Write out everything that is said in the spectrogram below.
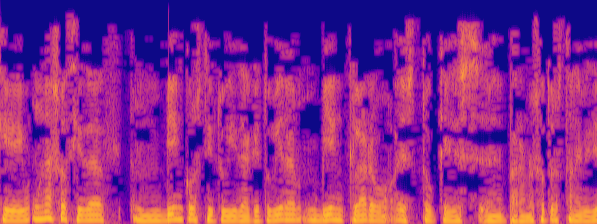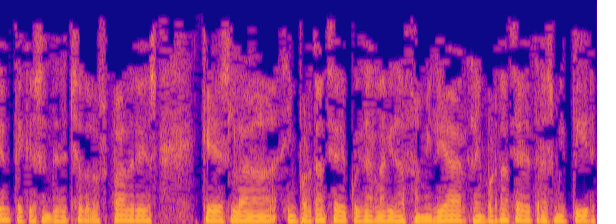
que una sociedad mm, bien constituida, que tuviera bien claro esto que es eh, para nosotros tan evidente, que es el derecho de los padres, que es la importancia de cuidar la vida familiar, la importancia de transmitir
